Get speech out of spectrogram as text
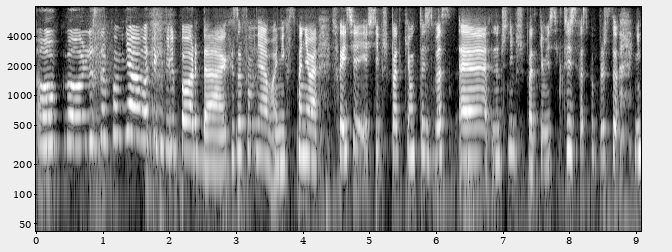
O Boże, zapomniałam o tych billboardach. Zapomniałam o nich. Wspaniałe. Słuchajcie, jeśli przypadkiem ktoś z was, e, znaczy nie przypadkiem, jeśli ktoś z was po prostu nie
